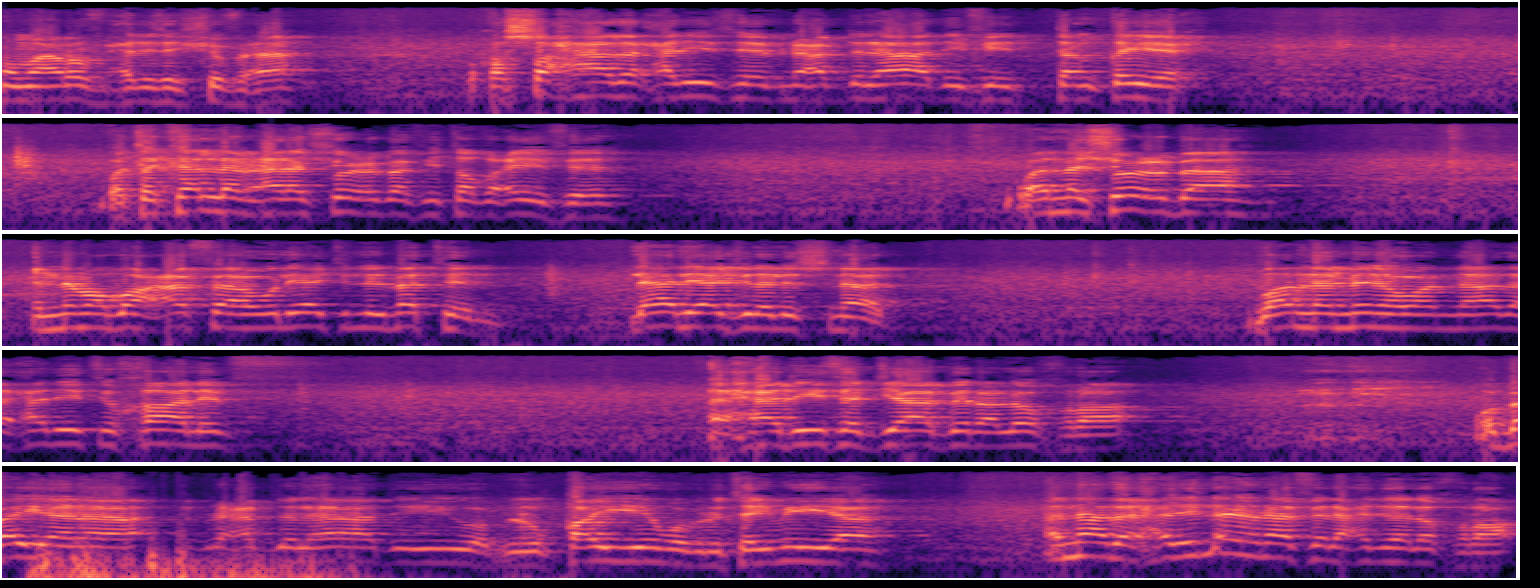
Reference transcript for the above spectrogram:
هو معروف حديث الشفعة. وقد صح هذا الحديث ابن عبد الهادي في التنقيح وتكلم على شعبة في تضعيفه وأن شعبة إنما ضعفه لأجل المتن لا لأجل الإسناد. ظنا منه أن هذا الحديث يخالف أحاديث جابر الأخرى. وبين ابن عبد الهادي وابن القيم وابن تيمية أن هذا الحديث لا ينافي الأحاديث الأخرى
